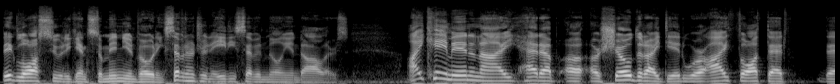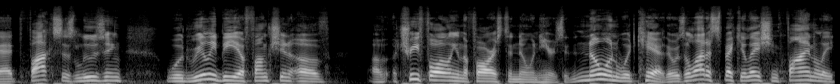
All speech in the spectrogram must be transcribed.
big lawsuit against Dominion Voting, $787 million, I came in and I had a, a, a show that I did where I thought that, that Fox's losing would really be a function of a tree falling in the forest and no one hears it. No one would care. There was a lot of speculation. Finally,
